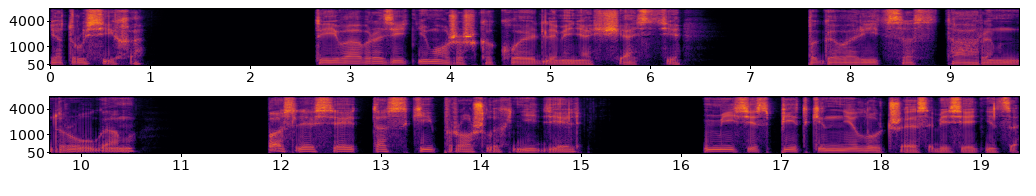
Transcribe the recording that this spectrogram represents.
Я трусиха. Ты вообразить не можешь, какое для меня счастье поговорить со старым другом после всей тоски прошлых недель. Миссис Питкин не лучшая собеседница,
